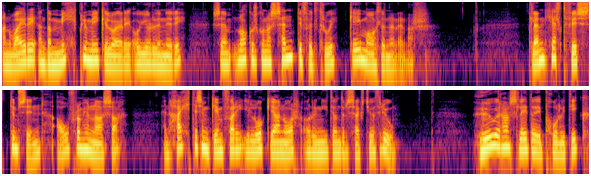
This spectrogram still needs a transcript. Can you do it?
Hann væri enda miklu mikilvægri á jörðinniðri sem nokkus konar sendifulltrúi geima állunarinnar. Glenn helt fyrst um sinn áfram hjá NASA en hætti sem geimfari í lóki janúar árið 1963. Hugur hans leitaði í pólitík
